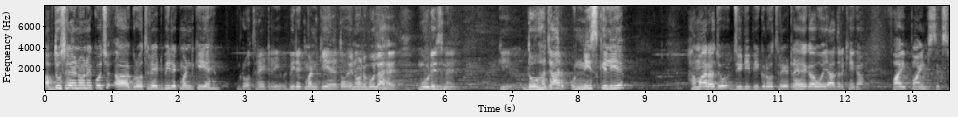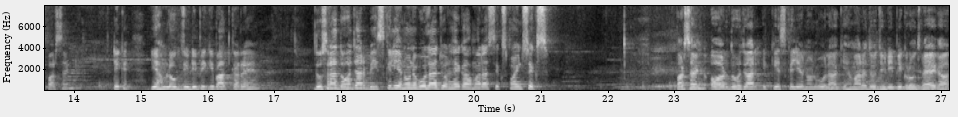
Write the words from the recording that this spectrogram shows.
अब दूसरे, इन्होंने कुछ ग्रोथ रेट भी रिकमेंड किए हैं। ग्रोथ रेट भी रिकमेंड किए हैं। तो इन्होंने बोला है मूडीज़ ने कि 2019 के लिए हमारा जो जीडीपी ग्रोथ रेट रहेगा, वो याद रखेगा 5.6 परसेंट ठीक है? ये हम लोग जीडीपी की बात कर रहे हैं। दूसरा 2020 के लिए इन्होंने बोला जो रहेगा हमारा 6.6 परसेंट और 2021 के लिए उन्होंने बोला कि हमारा जो जीडीपी ग्रोथ रहेगा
